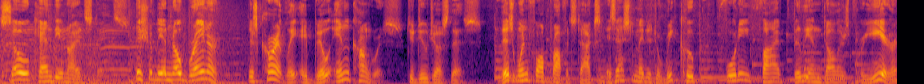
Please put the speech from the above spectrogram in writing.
so can the United States. This should be a no brainer. There's currently a bill in Congress to do just this. This windfall profits tax is estimated to recoup $45 billion per year,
